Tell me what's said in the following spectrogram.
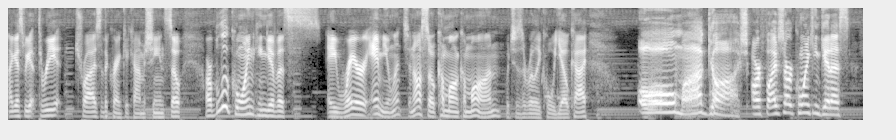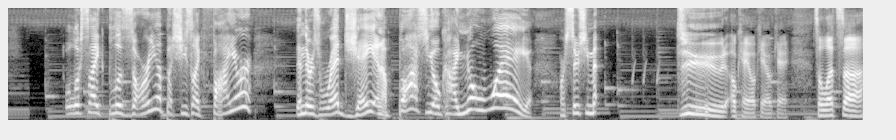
I guess we got three tries of the Cranky Kai machine. So our blue coin can give us a rare amulet, and also Come On, Come On, which is a really cool yokai. Oh my gosh, our five-star coin can get us what looks like Blazaria, but she's like fire? Then there's Red J and a boss yokai. No way. Our sushi Dude. Okay, okay, okay. So let's, uh...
